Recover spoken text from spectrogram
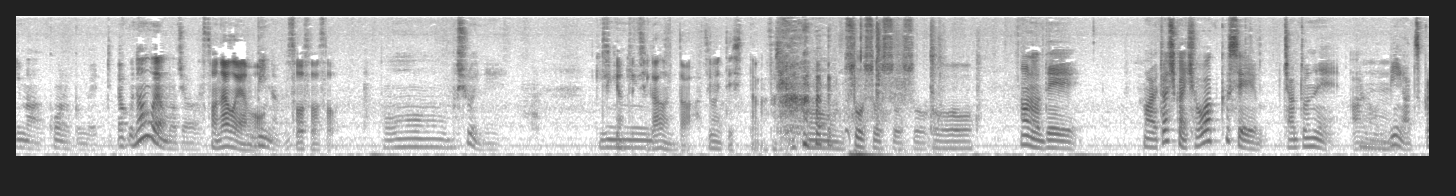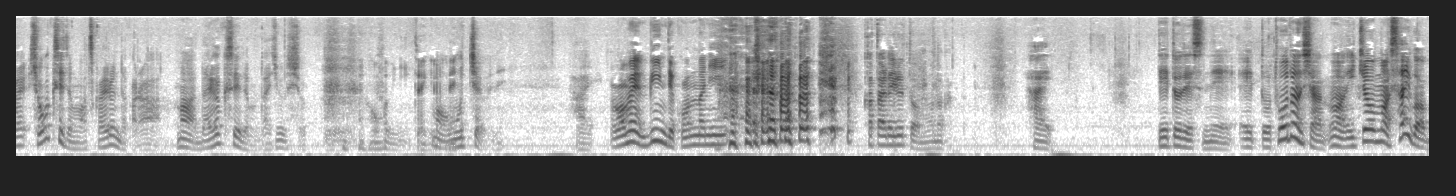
今河野君が言ってあ名古屋もじゃあそう名古屋も。瓶なのそうそうそう。おー面白いね。牛違う乳違うんだ。初めて知ったなそれ。うん、そうそうそうそう。おなのでまあ確かに小学生ちゃんとねあの、うん。瓶扱え小学生でも扱えるんだからまあ大学生でも大丈夫でしょっていう ふうにねまあ思っちゃうよね。はい。ごめん瓶でこんなに 語れるとは思わなかった。はい。でえっとですね、えっと、登壇者、まあ、一応、まあ、最後は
